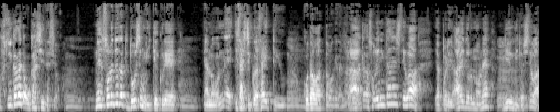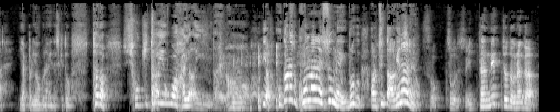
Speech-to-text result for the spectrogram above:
普通に考えたらおかしいですよ。うん。ね、それでだってどうしてもいてくれ、うん。あのね、いさせてくださいっていううん。こだわったわけだから、だからそれに関しては、やっぱりアイドルのねうん、流儀としては、やっぱり良くないですけど、ただ、初期対応は早いんだよな。いや、他の人こんなね、すぐね、ブログ、あの、ツイッター上げないのよ。そう、そうですね。一旦ね、ちょっとなんか、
